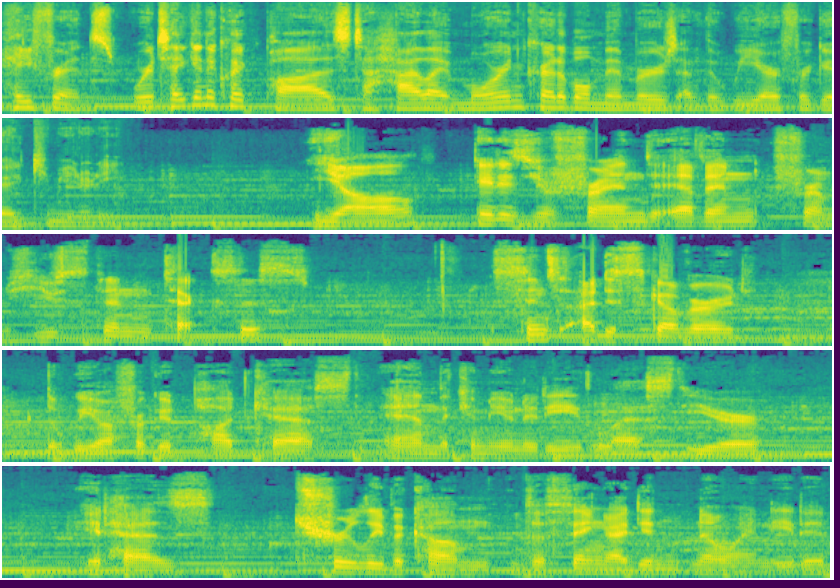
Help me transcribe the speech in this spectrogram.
Hey, friends, we're taking a quick pause to highlight more incredible members of the We Are For Good community. Y'all, it is your friend Evan from Houston, Texas. Since I discovered the We Are For Good podcast and the community last year, it has truly become the thing I didn't know I needed.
